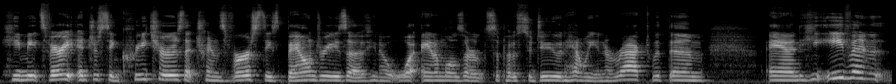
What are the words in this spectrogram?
He meets very interesting creatures that transverse these boundaries of, you know, what animals are supposed to do and how we interact with them. And he even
